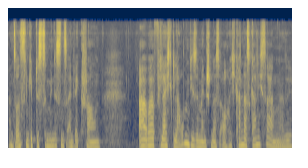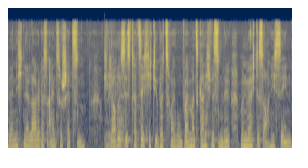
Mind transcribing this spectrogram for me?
ansonsten gibt es zumindest ein Wegschauen. Aber vielleicht glauben diese Menschen das auch. Ich kann das gar nicht sagen. Also ich wäre nicht in der Lage, das einzuschätzen. Ich nee, glaube, es ist tatsächlich die Überzeugung, weil man es gar nicht wissen will. Man möchte es auch nicht sehen.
